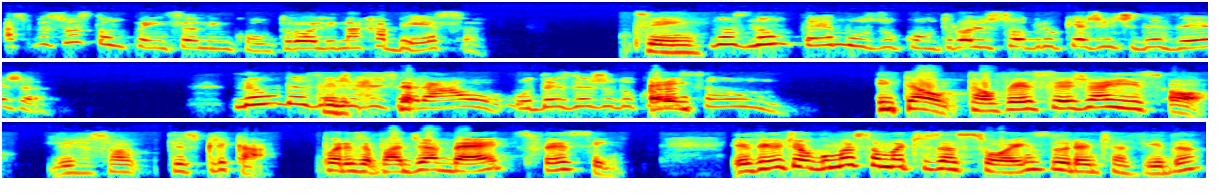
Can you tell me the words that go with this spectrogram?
As pessoas estão pensando em controle na cabeça. Sim. Nós não temos o controle sobre o que a gente deseja. Não o desejo visceral, o desejo do coração. Então, talvez seja isso. Ó, deixa eu só te explicar. Por exemplo, a diabetes foi assim. Eu venho de algumas somatizações durante a vida,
